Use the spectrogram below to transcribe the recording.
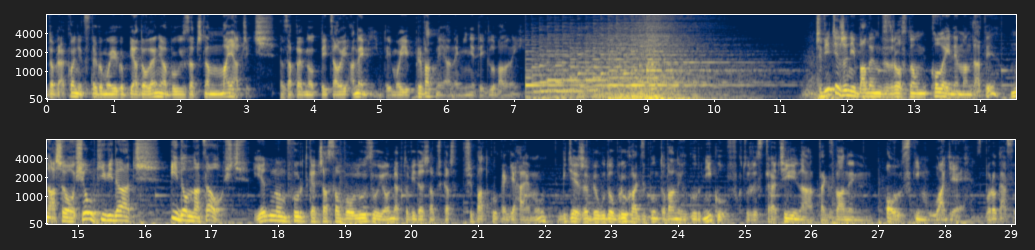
Dobra, koniec tego mojego biadolenia, bo już zaczynam majaczyć. Zapewne od tej całej anemii, tej mojej prywatnej anemii, nie tej globalnej. Czy wiecie, że niebawem wzrosną kolejne mandaty? Nasze osiołki widać idą na całość. Jedną furtkę czasowo luzują, jak to widać na przykład w przypadku KGHM-u, gdzie żeby udobruchać zbuntowanych górników, którzy stracili na tak zwanym polskim ładzie sporo kasy.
